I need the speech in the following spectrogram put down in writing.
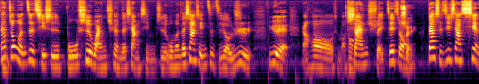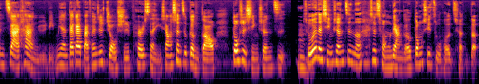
但中文字其实不是完全的象形字，我们的象形字只有日月，然后什么山水这种。但实际上现在汉语里面大概百分之九十 percent 以上，甚至更高，都是形声字。所谓的形声字呢，它是从两个东西组合成的。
